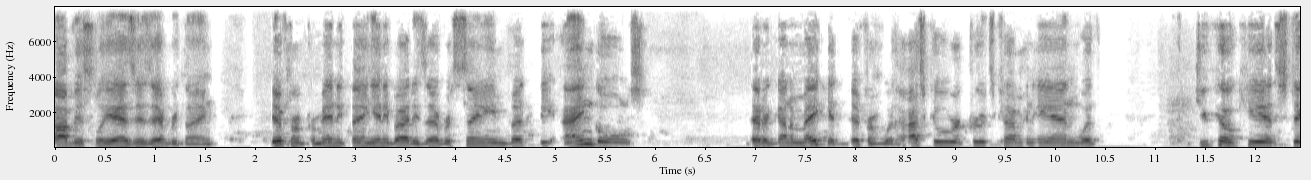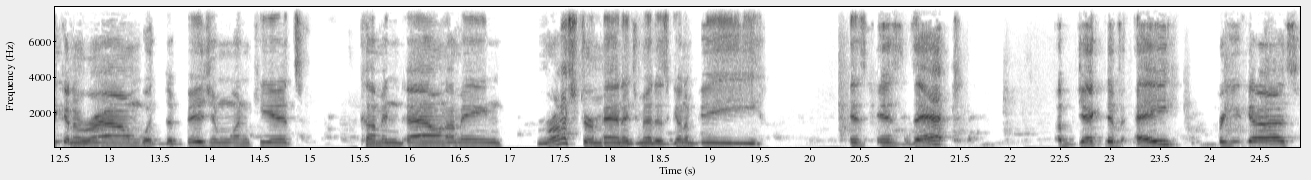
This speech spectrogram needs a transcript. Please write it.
obviously, as is everything different from anything anybody's ever seen, but the angles that are going to make it different with high school recruits coming in, with JUCO kids sticking around, with Division One kids coming down. I mean, roster management is going to be is is that objective A for you guys?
